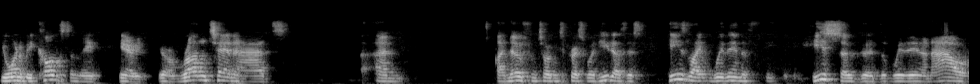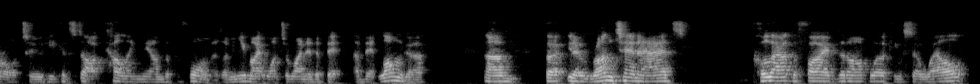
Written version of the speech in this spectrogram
you want to be constantly, you know, you run ten ads, and I know from talking to Chris when he does this, he's like within a he's so good that within an hour or two he can start culling the underperformers. I mean, you might want to run it a bit a bit longer, um, but you know, run ten ads, pull out the five that aren't working so well,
